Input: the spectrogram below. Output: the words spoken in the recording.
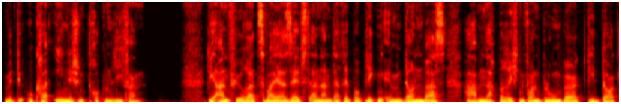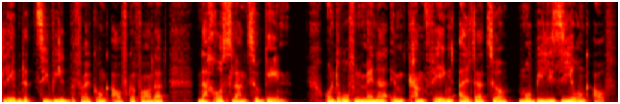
mit ukrainischen Truppen liefern. Die Anführer zweier selbsternannter Republiken im Donbass haben nach Berichten von Bloomberg die dort lebende Zivilbevölkerung aufgefordert, nach Russland zu gehen und rufen Männer im kampffähigen Alter zur Mobilisierung auf.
